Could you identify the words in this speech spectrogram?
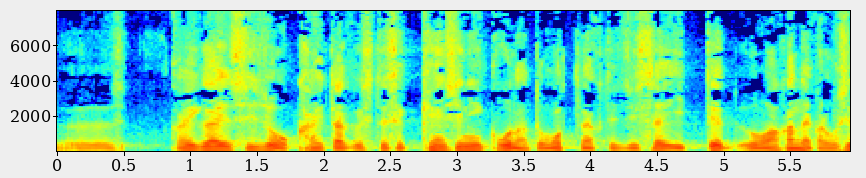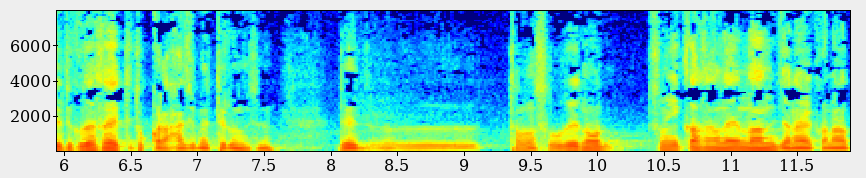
えー海外市場を開拓して席巻しに行こうなんて思ってなくて実際行って分かんないから教えてくださいってとこから始めてるんですね。で多分それの積み重ねなんじゃないかな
